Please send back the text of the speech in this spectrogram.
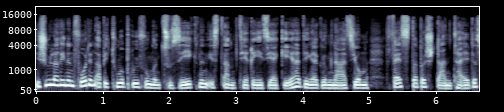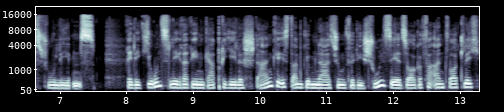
Die Schülerinnen vor den Abiturprüfungen zu segnen, ist am Theresia Gerhardinger Gymnasium fester Bestandteil des Schullebens. Religionslehrerin Gabriele Stanke ist am Gymnasium für die Schulseelsorge verantwortlich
